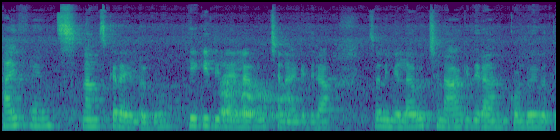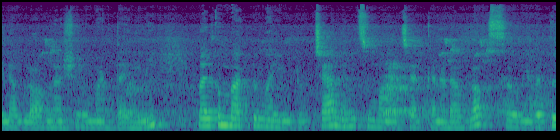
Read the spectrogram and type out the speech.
ಹಾಯ್ ಫ್ರೆಂಡ್ಸ್ ನಮಸ್ಕಾರ ಎಲ್ರಿಗೂ. ಹೇಗಿದ್ದೀರಾ? ಎಲ್ಲರೂ ಚೆನ್ನಾಗಿದ್ದೀರಾ? ಸೊ ನೀವೆಲ್ಲರೂ ಚೆನ್ನಾಗಿದ್ದೀರಾ ಅಂದ್ಕೊಂಡು ಇವತ್ತಿನ ವ್ಲಾಗ್ನ ಶುರು ಮಾಡ್ತಾ ಇದ್ದೀನಿ. Welcome back to my YouTube channel Suma Achar Kannada vlogs so ಇವತ್ತು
